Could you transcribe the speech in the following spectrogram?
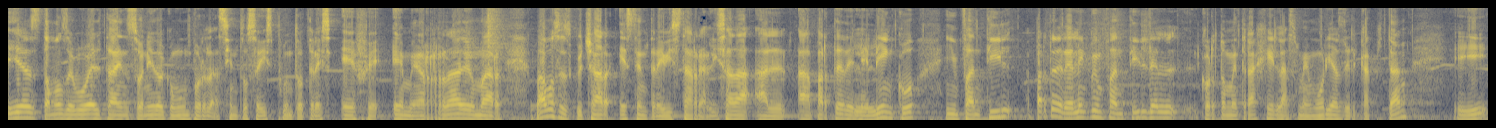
Y estamos de vuelta en Sonido Común por la 106.3 FM Radio Mar. Vamos a escuchar esta entrevista realizada al, aparte del elenco infantil, aparte del elenco infantil del cortometraje Las Memorias del Capitán. Y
